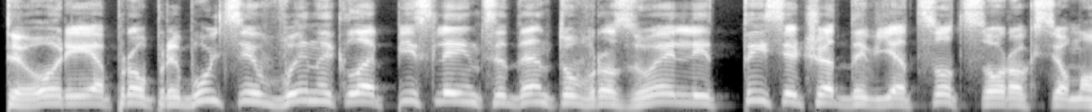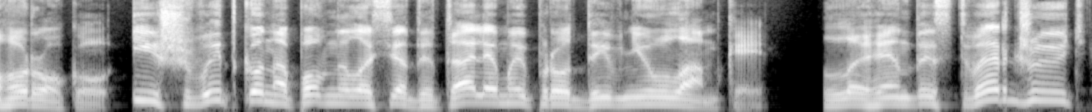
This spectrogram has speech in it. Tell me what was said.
Теорія про прибульців виникла після інциденту в Розуеллі 1947 року і швидко наповнилася деталями про дивні уламки. Легенди стверджують,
